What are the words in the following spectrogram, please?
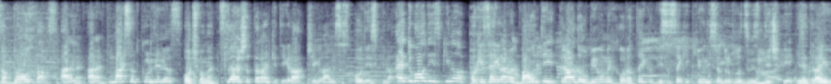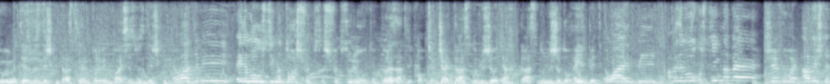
за Brawl Stars. Аре, аре. Макснат Кордилиас. Почваме. Следващата ранкет игра ще играем с Один скина. Ето го Один скина. Окей, сега играем Баунти. Трябва да убиваме хората и, и със всеки кил ни се натрупват звездички. И не трябва да ги губим тези звездички. Трябва да стигнем първи 20 звездички. Елате ми! Ей, не мога да стигна това швеп, швепсориното. Добре, знаете ли какво? Чай, трябва да се доближа от тях. Трябва да се доближа до 8-бит. Ела 8-бит! Абе, не мога го стигна, бе! Шефове, а вижте,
